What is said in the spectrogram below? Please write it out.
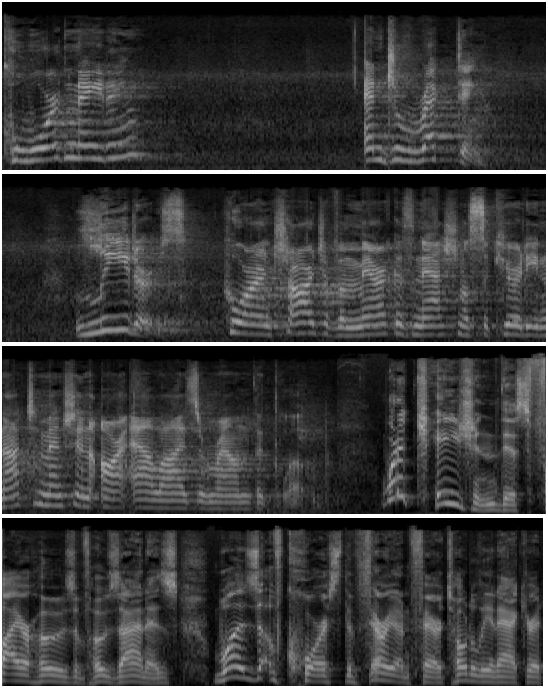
coordinating and directing leaders who are in charge of America's national security, not to mention our allies around the globe. What occasioned this fire hose of hosannas was, of course, the very unfair, totally inaccurate,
